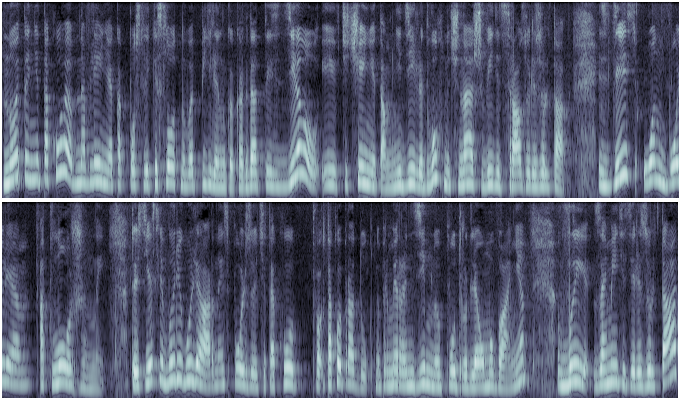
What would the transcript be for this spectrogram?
Но это не такое обновление, как после кислотного пилинга, когда ты сделал и в течение там недели-двух начинаешь видеть сразу результат. Здесь он более отложенный. То есть если вы регулярно используете такой, такой продукт, например, энзимную пудру для умывания, вы заметите результат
